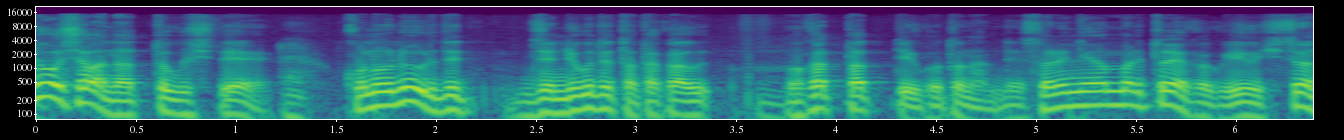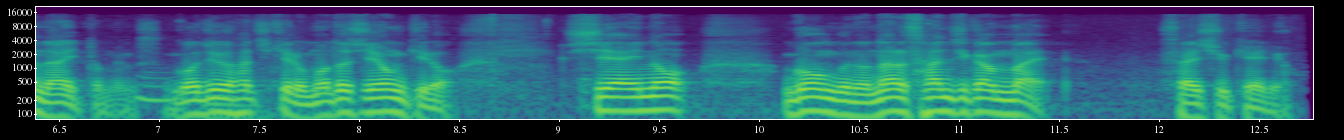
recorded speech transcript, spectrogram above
両者は納得してえこのルールで全力で戦う分かったっていうことなんでそれにあんまりとやかく言う必要はないと思います、58キロ戻し4キロ試合のゴングのなる3時間前最終計量。はい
